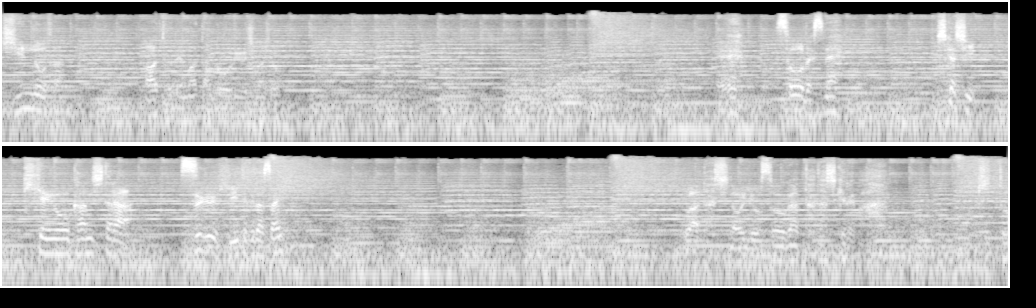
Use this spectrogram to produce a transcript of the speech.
新能さん後でまた合流しましょう。ええそうですね。しかし危険を感じたらすぐ引いてください。私の予想が正しければと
